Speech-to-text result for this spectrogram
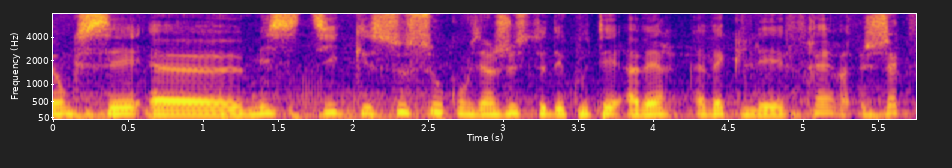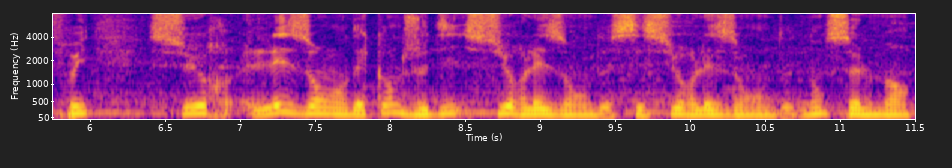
Donc c'est euh, Mystique Soussou qu'on vient juste d'écouter avec, avec les frères Jacques Fruit sur les ondes. Et quand je dis sur les ondes, c'est sur les ondes non seulement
